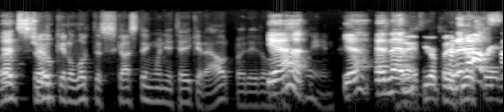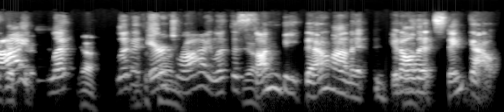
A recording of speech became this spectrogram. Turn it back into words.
Let that's it soak. True. It'll look disgusting when you take it out, but it'll yeah, yeah. And then if you're, put it outside. Let yeah. let it air sun. dry. Let the yeah. sun beat down on it and get yeah. all that stink out.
